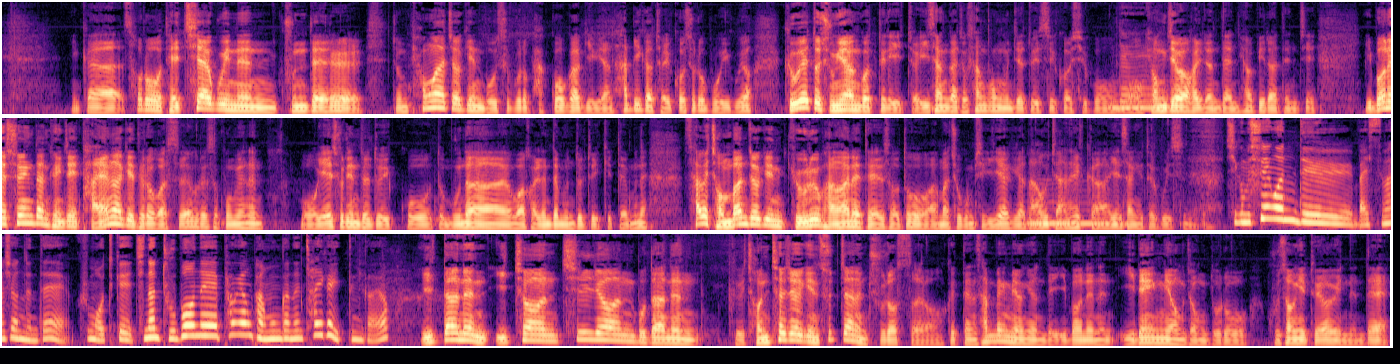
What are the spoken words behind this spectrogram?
그러니까 서로 대치하고 있는 군대를 좀 평화적인 모습으로 바꿔가기 위한 합의가 될 것으로 보이고요. 그 외에 또 중요한 것들이 있죠. 이산가족 상봉 문제도 있을 것이고, 네. 뭐 경제와 관련된 협의라든지 이번에 수행단 굉장히 다양하게 들어갔어요. 그래서 보면은 뭐 예술인들도 있고 또 문화와 관련된 분들도 있기 때문에 사회 전반적인 교류 방안에 대해서도 아마 조금씩 이야기가 나오지 음. 않을까 예상이 되고 있습니다. 지금 수행원들 말씀하셨는데 그럼 어떻게 지난 두 번의 평양 방문과는 차이가 있던가요? 일단은 2007년보다는 그 전체적인 숫자는 줄었어요. 그때는 300명이었는데 이번에는 200명 정도로 구성이 되어 있는데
